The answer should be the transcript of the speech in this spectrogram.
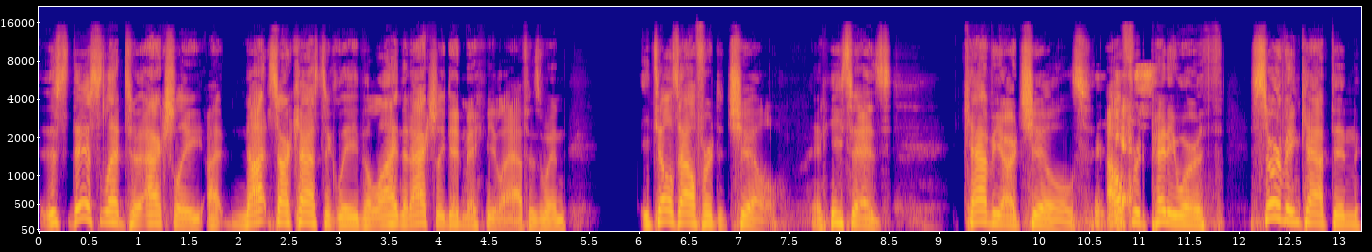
this this led to actually uh, not sarcastically the line that actually did make me laugh is when he tells Alfred to chill, and he says, "Caviar chills." Alfred Yes. Pennyworth, serving captain,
